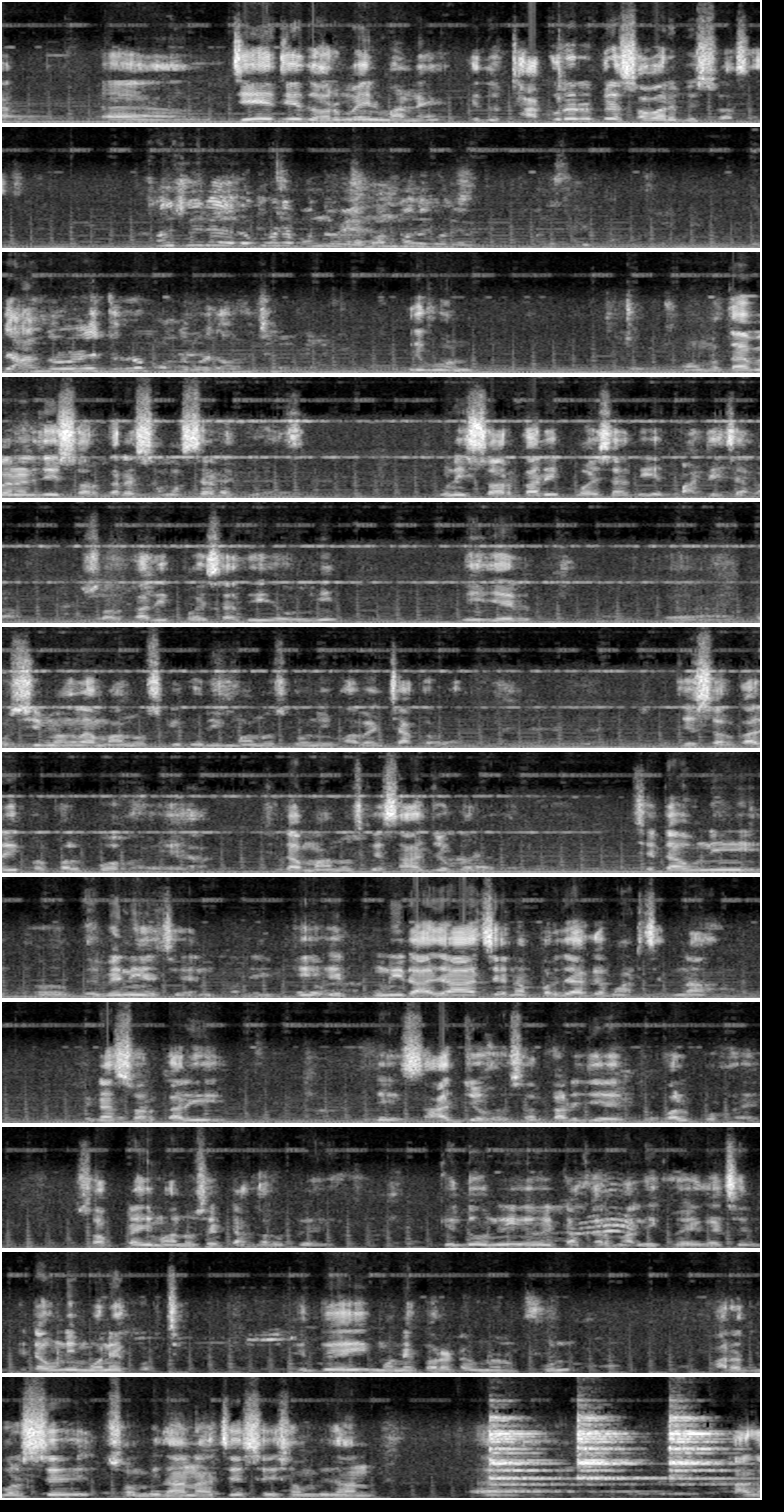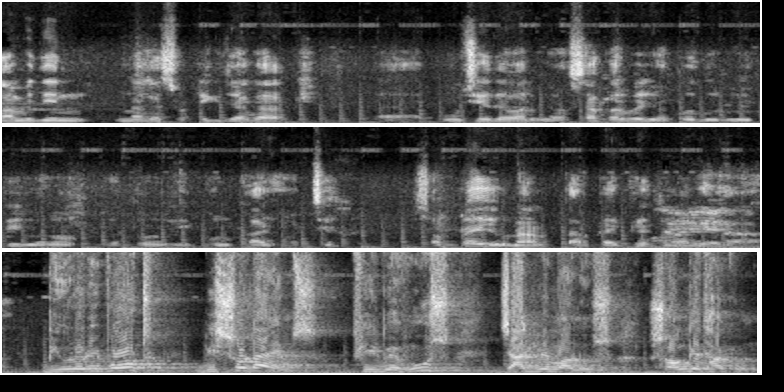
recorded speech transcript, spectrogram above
যে যে ধর্মের মানে কিন্তু ঠাকুরের উপরে সবার বিশ্বাস আছে। আন্দোলনের জন্য বন্ধ করে দেওয়া হয়েছে। দেখুন মমতা ব্যানার্জি সরকারের সমস্যাটা কি আছে? উনি সরকারি পয়সা দিয়ে পার্টি চালান। সরকারি পয়সা দিয়ে উনি নিজের আহ, পশ্চিমবাংলা মানুষকে গরিব মানুষকে উনি ভাবেন চাকরবাদ। যে সরকারি প্রকল্প হয় সেটা মানুষকে সাহায্য করার জন্য। সেটা উনি ভেবে নিয়েছেন কি উনি রাজা আছে না প্রজাকে মারছেন? না। এটা সরকারি যে সাহায্য হয় সরকারি যে প্রকল্প হয় সবটাই মানুষের টাকার উপরে। কিন্তু উনি ওই টাকার মালিক হয়ে গেছেন এটা উনি মনে করছেন। কিন্তু এই মনে করাটা ওনার ভুল। ভারতবর্ষে সংবিধান আছে, সেই সংবিধান আগামী দিন ওনাকে সঠিক জায়গা পৌঁছে দেওয়ার ব্যবস্থা করবে। যত দুর্নীতি, যত যত এই ভুল কাজ হচ্ছে, সবটাই ওনার তার কাইফিয়াত। ব্যুরো রিপোর্ট, বিশ্ব টাইমস, ফিরবে হুঁশ, জাগবে মানুষ। সঙ্গে থাকুন।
